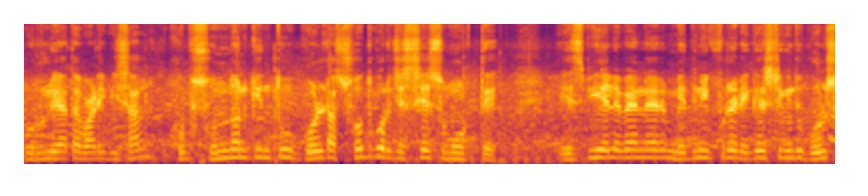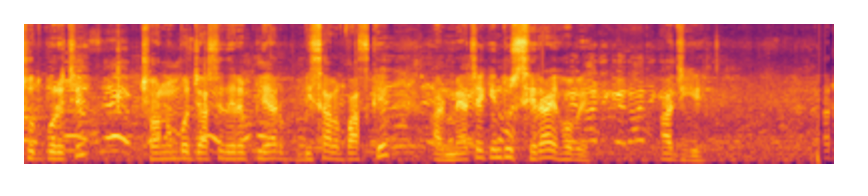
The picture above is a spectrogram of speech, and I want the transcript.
পুরুলিয়াতে বাড়ি বিশাল। খুব সুন্দর কিন্তু গোলটা শোধ করেছে শেষ মুহূর্তে। এসবি ইলেভেনের মেদিনীপুরের এগেনস্টে কিন্তু গোল শোধ করেছে। ছ নম্বর জাসিদের প্লেয়ার বিশাল বাসকে। আর ম্যাচে কিন্তু সেরাই হবে আজকে। তার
